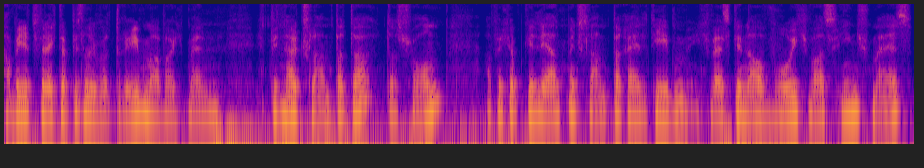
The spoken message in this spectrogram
habe ich jetzt vielleicht ein bisschen übertrieben, aber ich meine, ich bin halt Schlamperter, das schon. Aber ich habe gelernt mit Schlamperei leben. Ich weiß genau, wo ich was hinschmeiß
